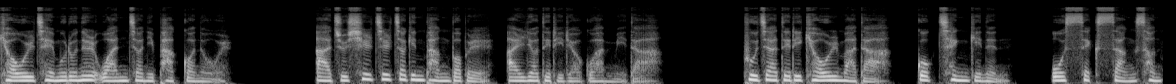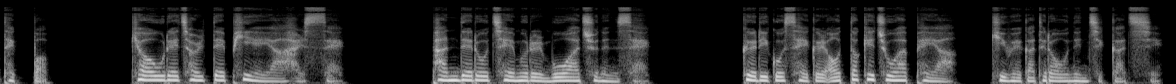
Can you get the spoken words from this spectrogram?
겨울 재물운을 완전히 바꿔놓을 아주 실질적인 방법을 알려드리려고 합니다. 부자들이 겨울마다 꼭 챙기는 옷 색상 선택법. 겨울에 절대 피해야 할 색. 반대로 재물을 모아주는 색. 그리고 색을 어떻게 조합해야 기회가 들어오는지까지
